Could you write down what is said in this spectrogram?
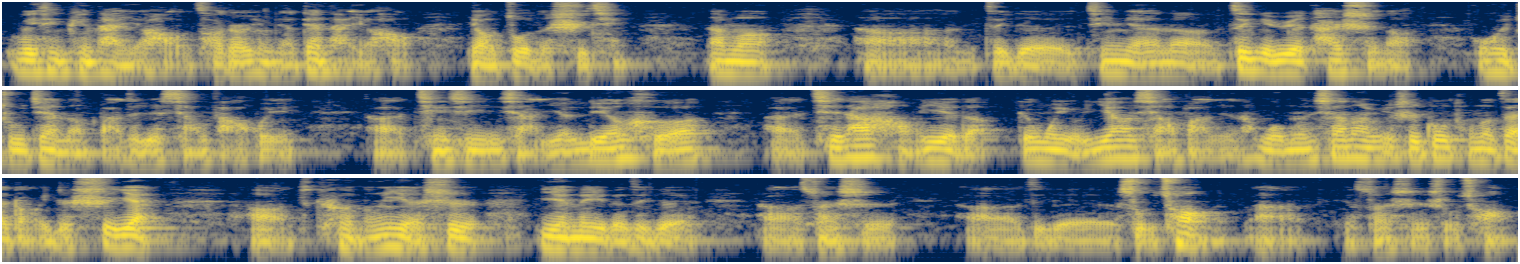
微信平台也好，草根兄家电台也好要做的事情。那么啊，这个今年呢，这个月开始呢，我会逐渐的把这个想法会啊清晰一下，也联合啊其他行业的跟我有一样想法的人，我们相当于是共同的在搞一个试验啊，可能也是业内的这个啊算是啊这个首创啊，也算是首创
